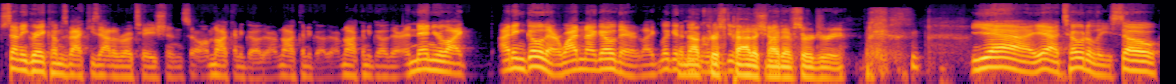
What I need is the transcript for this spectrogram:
Sonny Gray comes back, he's out of the rotation. So I'm not going to go there. I'm not going to go there. I'm not going to go there. And then you're like, I didn't go there. Why didn't I go there? Like, look at and now Chris Paddack might have surgery. yeah, yeah, totally. So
